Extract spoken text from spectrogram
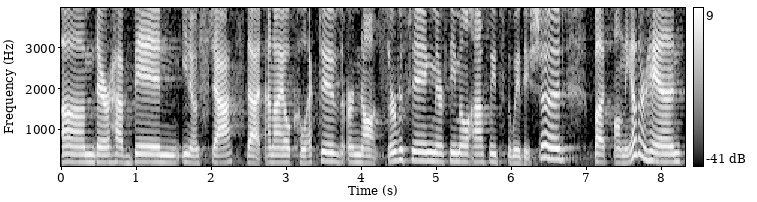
Um, there have been, you know, stats that NIL collectives are not servicing their female athletes the way they should, but on the other hand,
